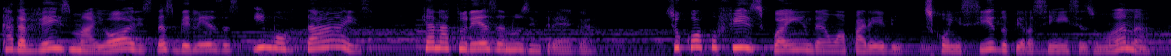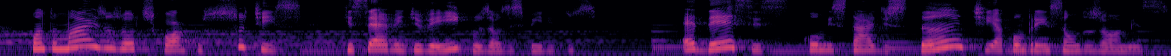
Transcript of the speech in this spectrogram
cada vez maiores das belezas imortais que a natureza nos entrega. Se o corpo físico ainda é um aparelho desconhecido pelas ciências humanas, quanto mais os outros corpos sutis que servem de veículos aos espíritos. É desses como está distante a compreensão dos homens.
